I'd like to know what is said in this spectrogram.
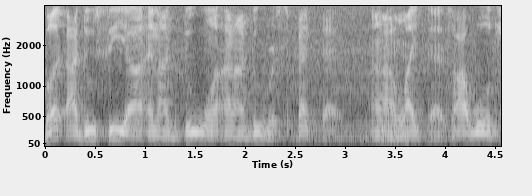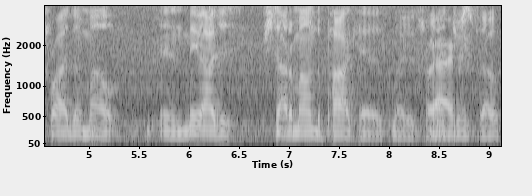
But I do see y'all, and I do want, and I do respect that, and I Mhm. like that. So I will try them out, and maybe I just shout them out on the podcast, like try the drinks out,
